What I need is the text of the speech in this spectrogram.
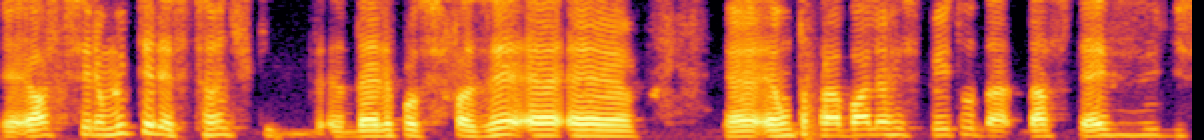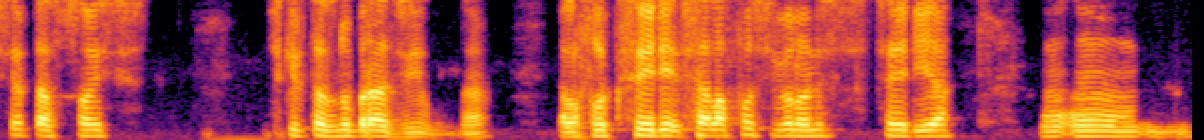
é, eu acho que seria muito interessante que daria para você fazer é, é, é, é, um trabalho a respeito da, das teses e dissertações escritas no Brasil, né? ela falou que seria, se ela fosse violonista, seria um, um,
